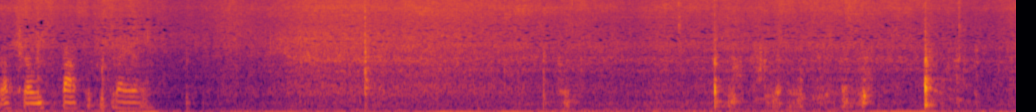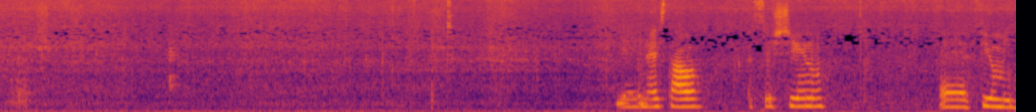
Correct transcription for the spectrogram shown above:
Vou achar um espaço aqui pra ela. E aí, nós tá assistindo é, filme.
